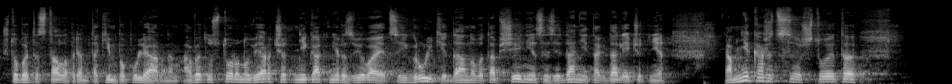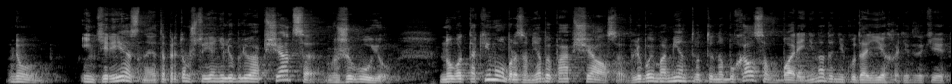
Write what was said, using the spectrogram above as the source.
чтобы это стало прям таким популярным. А в эту сторону VR что-то никак не развивается. Игрульки, да, но вот общение, созидание и так далее, что-то нет. А мне кажется, что это ну, интересно. Это при том, что я не люблю общаться вживую. Но вот таким образом я бы пообщался. В любой момент вот ты набухался в баре, не надо никуда ехать. И ты такие,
